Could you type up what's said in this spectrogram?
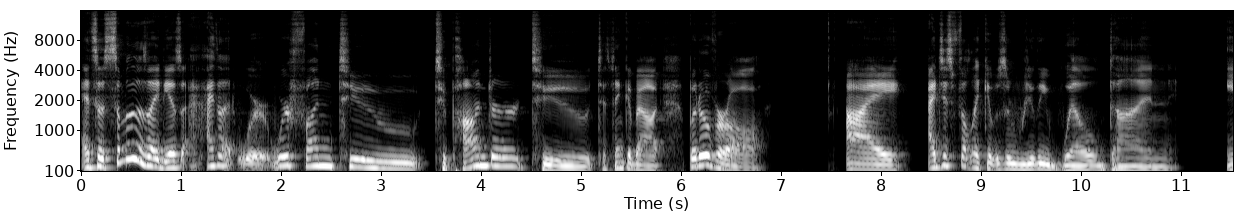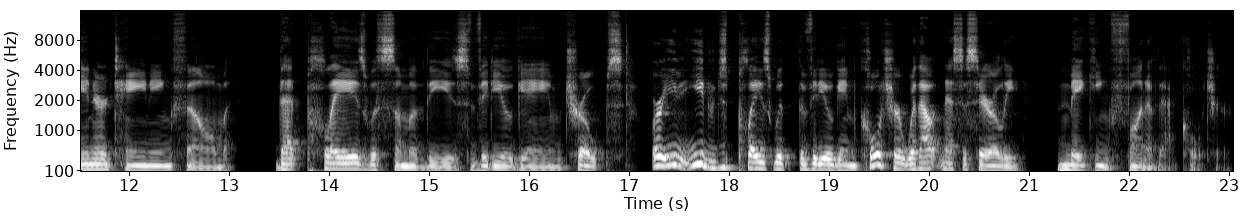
And so some of those ideas I thought were were fun to to ponder, to to think about. But overall, I I just felt like it was a really well done, entertaining film that plays with some of these video game tropes or even just plays with the video game culture without necessarily making fun of that culture.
